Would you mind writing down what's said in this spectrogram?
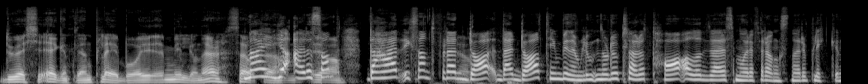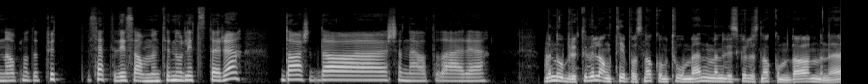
Du er ikke egentlig en playboy-millionær. Nei, ja, er det sant? Ja. Det er, ikke sant? For det er, ja. da, det er, da, ting begynner å bli Når du klarer å ta alle de der små referansene og replikkene og på en måte putt, sette de sammen til noe litt større, da, da skjønner jeg at det er eh, men nå brukte vi lang tid på å snakke om to menn, men vi skulle snakke om damene.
